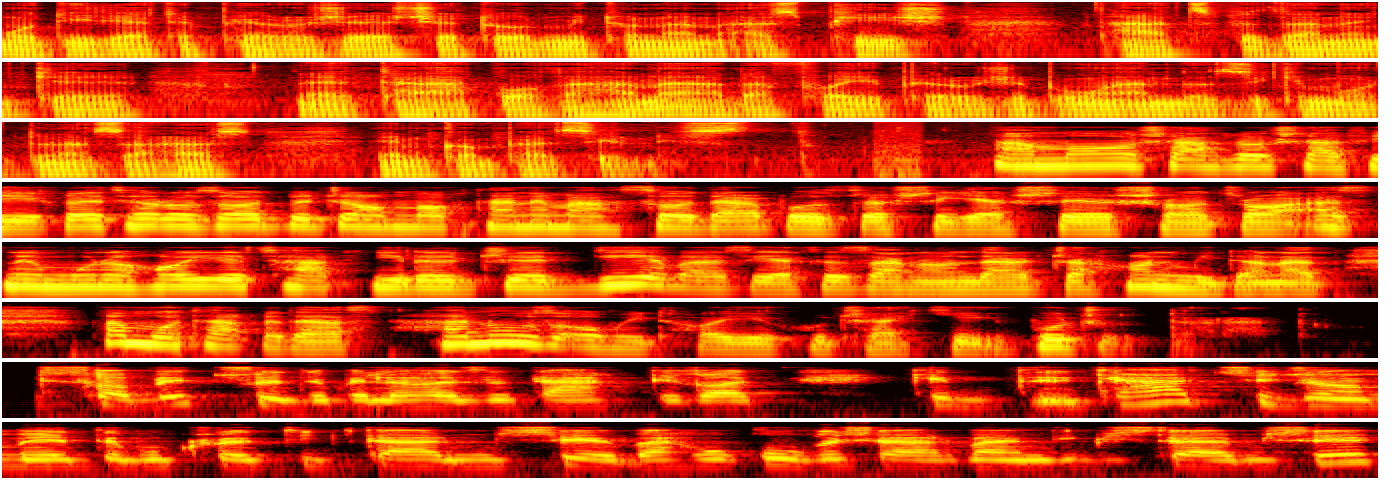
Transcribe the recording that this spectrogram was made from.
مدیریت پروژه چطور می‌تونن از پیش حدس بزنن که تحقق همه هدفهای پروژه به اون اندازه که مورد نظر هست امکان پذیر نیست. اما شهلا شفیق اعتراضات به جان باختن محسا در بازداشت گشت ارشاد را از نمونه های تغییر جدی وضعیت زنان در جهان می‌داند و معتقد است هنوز امیدهای کوچکی وجود دارد. ثابت شده به لحاظ تحقیقات که که هرچه جامعه دموکراتیک تر میشه و حقوق شهروندی بیشتر میشه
